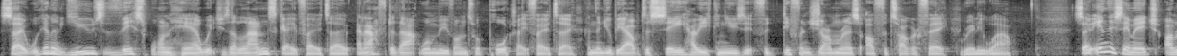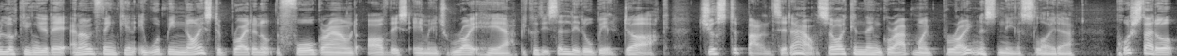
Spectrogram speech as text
So we're going to use this one here, which is a landscape photo. And after that, we'll move on to a portrait photo. And then you'll be able to see how you can use it for different genres of photography really well. So in this image, I'm looking at it and I'm thinking it would be nice to brighten up the foreground of this image right here because it's a little bit dark just to balance it out. So I can then grab my brightness near slider, push that up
